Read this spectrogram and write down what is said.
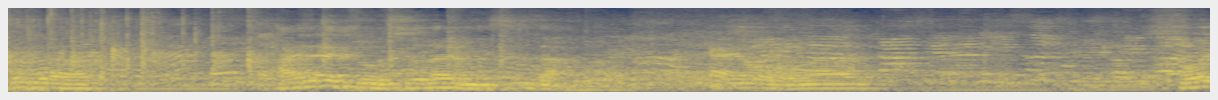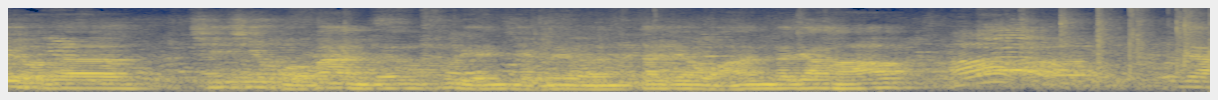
这个还在主持的理事长啊，还有我们所有的亲戚伙伴跟妇联姐妹们，大家晚安，大家好。好，我想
